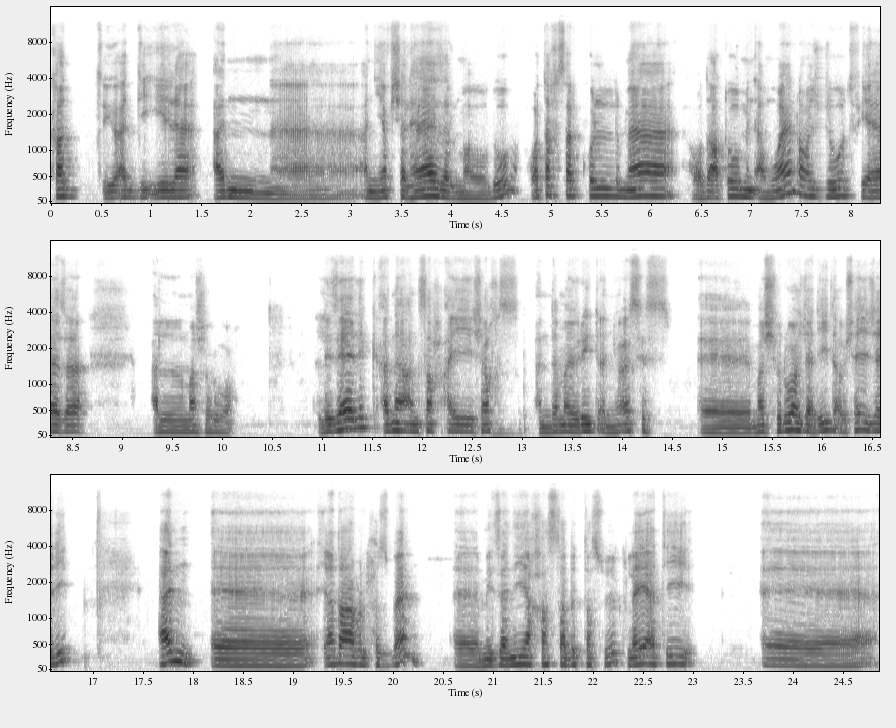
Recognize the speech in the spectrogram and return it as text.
قد يؤدي إلى أن آه، أن يفشل هذا الموضوع وتخسر كل ما وضعته من أموال ومجهود في هذا المشروع. لذلك أنا أنصح أي شخص عندما يريد أن يؤسس آه، مشروع جديد أو شيء جديد آه، يضع بالحسبان آه، ميزانية خاصة بالتسويق لا يأتي آه،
